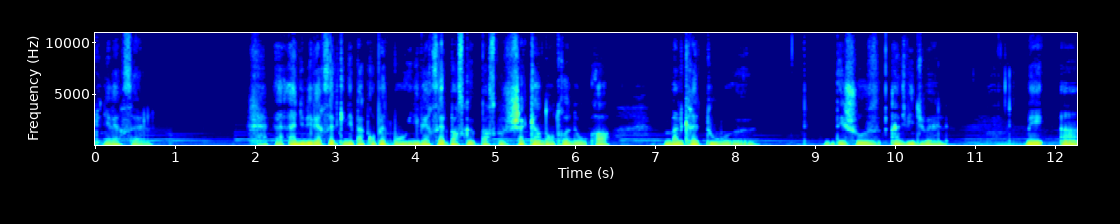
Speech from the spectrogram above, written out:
l'universel. Un universel qui n'est pas complètement universel parce que, parce que chacun d'entre nous a malgré tout euh, des choses individuelles mais un,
